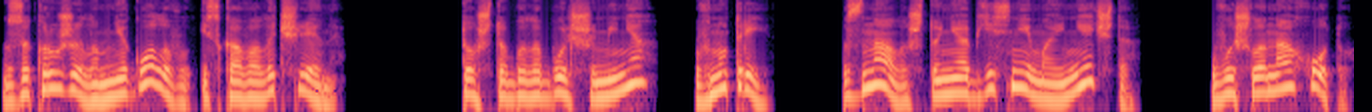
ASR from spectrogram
Закружила мне голову и сковала члены. То, что было больше меня, внутри, знала, что необъяснимое нечто вышло на охоту.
